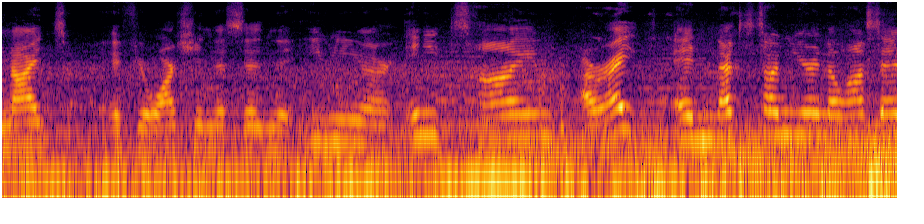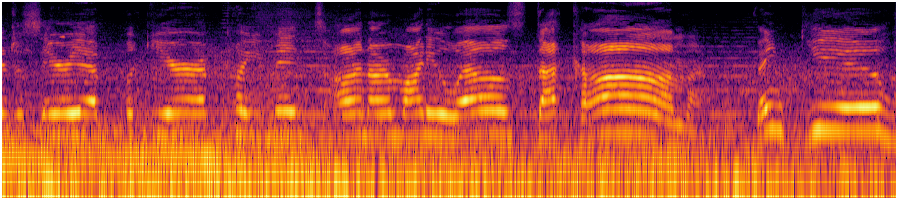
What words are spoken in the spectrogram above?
night if you're watching this in the evening or any time. Alright, and next time you're in the Los Angeles area, book your appointment on ArmaniWells.com. Thank you,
